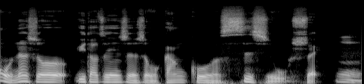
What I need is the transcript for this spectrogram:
后我那时候遇到这件事的时候，我刚过四十五岁，嗯，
